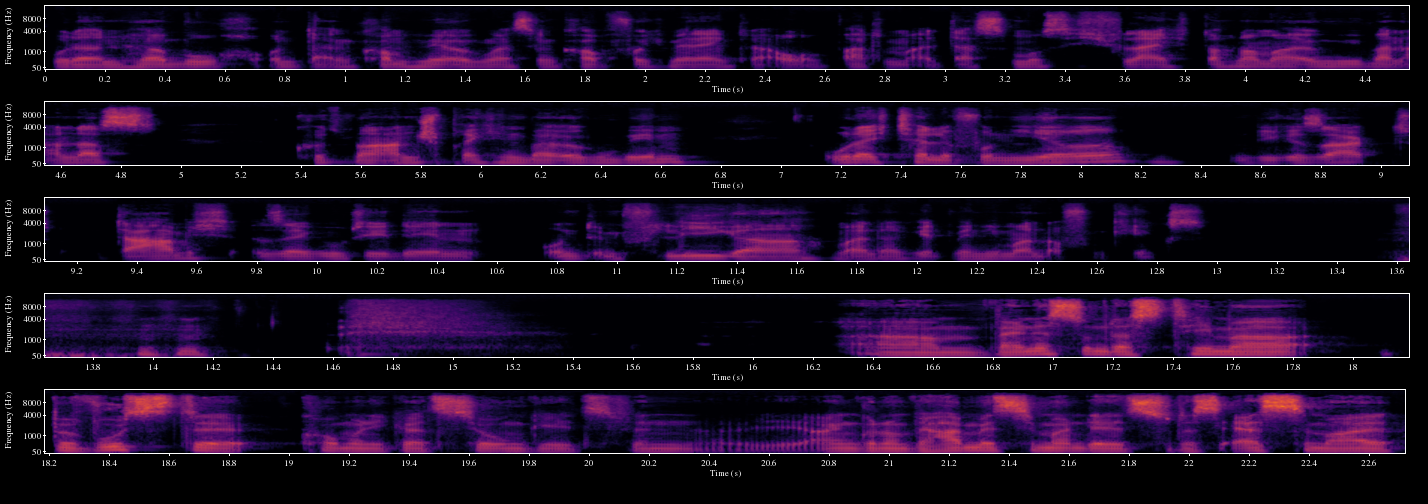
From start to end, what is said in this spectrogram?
oder ein Hörbuch und dann kommt mir irgendwas in den Kopf, wo ich mir denke, oh, warte mal, das muss ich vielleicht doch nochmal irgendwie wann anders kurz mal ansprechen bei irgendwem. Oder ich telefoniere. Wie gesagt, da habe ich sehr gute Ideen. Und im Flieger, weil da geht mir niemand auf den Keks. ähm, wenn es um das Thema bewusste Kommunikation geht. Wenn angenommen, wir haben jetzt jemanden, der jetzt so das erste Mal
